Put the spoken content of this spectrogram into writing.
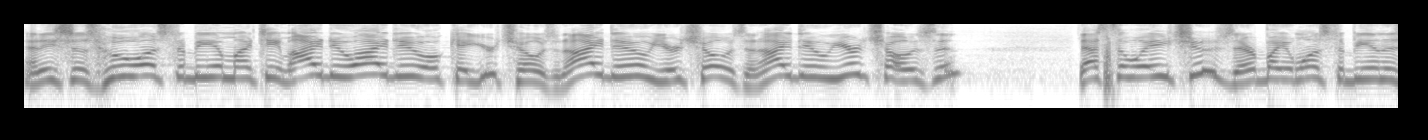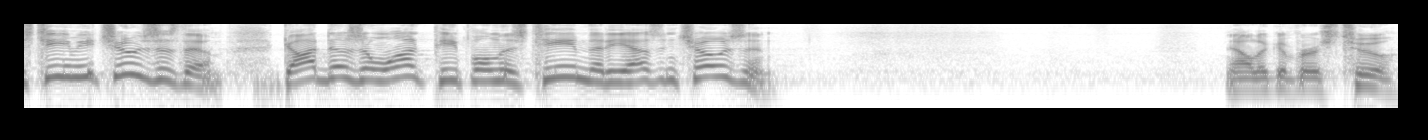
And he says, Who wants to be in my team? I do, I do. Okay, you're chosen. I do, you're chosen. I do, you're chosen. That's the way he chooses. Everybody wants to be in his team, he chooses them. God doesn't want people in his team that he hasn't chosen. Now look at verse 2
